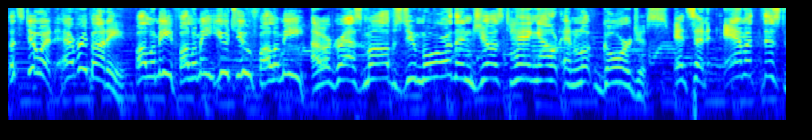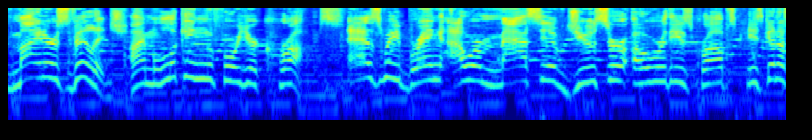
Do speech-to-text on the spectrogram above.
Let's do it. Everybody, follow me. Follow me. You too, follow me. Our grass mobs do more than just hang out and look gorgeous. It's an amethyst miner's village. I'm looking for your crops. As we bring our massive juicer over these crops, he's gonna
